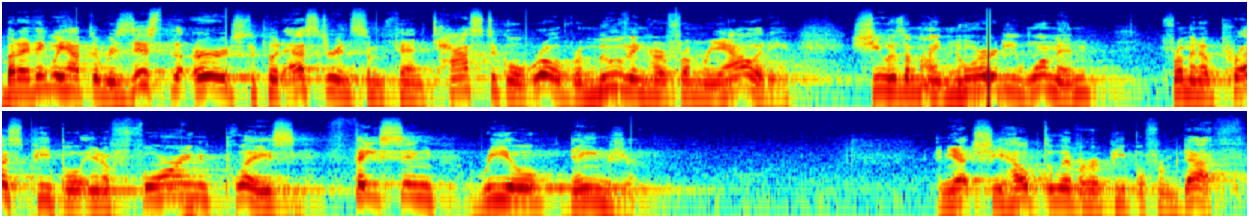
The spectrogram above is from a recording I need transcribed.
But I think we have to resist the urge to put Esther in some fantastical world, removing her from reality. She was a minority woman from an oppressed people in a foreign place facing real danger. And yet she helped deliver her people from death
